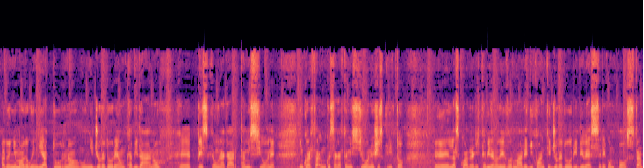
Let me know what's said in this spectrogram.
ad ogni modo, quindi a turno ogni giocatore è un capitano, eh, pesca una carta missione. In, quarta, in questa carta missione c'è scritto eh, la squadra che il capitano deve formare, di quanti giocatori deve essere composta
